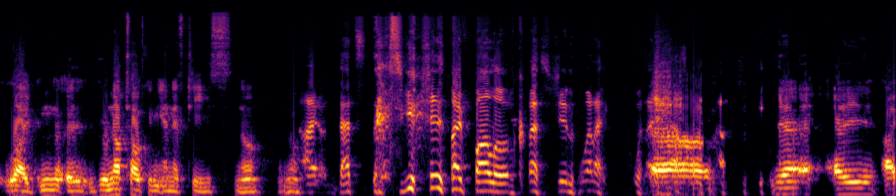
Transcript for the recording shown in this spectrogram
like uh, we're not talking NFTs, no, no. I, that's that's usually my follow up question when I uh, yeah, I, I,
